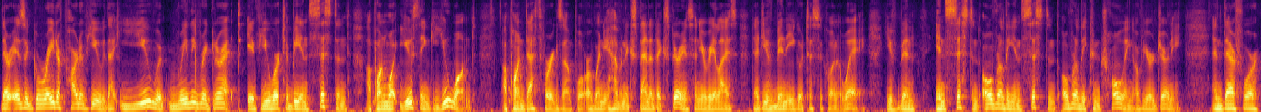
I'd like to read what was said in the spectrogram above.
there is a greater part of you that you would really regret if you were to be insistent upon what you think you want upon death, for example, or when you have an expanded experience and you realize that you've been egotistical in a way. You've been insistent, overly insistent, overly controlling of your journey. And therefore,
